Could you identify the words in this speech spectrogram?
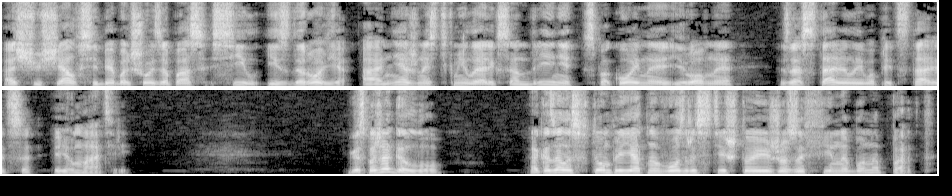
ощущал в себе большой запас сил и здоровья, а нежность к милой Александрине, спокойная и ровная, заставила его представиться ее матери. Госпожа Галло, оказалась в том приятном возрасте, что и Жозефина Бонапарт.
